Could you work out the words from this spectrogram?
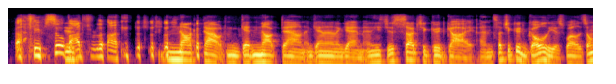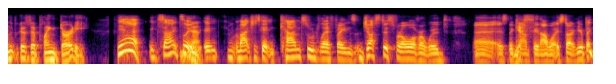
I feel so bad for the man. knocked out and get knocked down again and again. And he's just such a good guy and such a good goalie as well. It's only because they're playing dirty. Yeah, exactly. Yeah. And matches getting cancelled left, right, and justice for Oliver Wood uh, is the Yes. campaign I want to start here. But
